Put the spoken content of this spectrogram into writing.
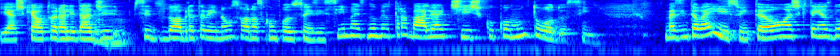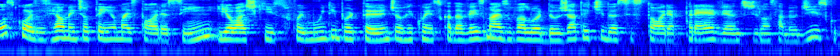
E acho que a autoralidade uhum. se desdobra também não só nas composições em si, mas no meu trabalho artístico como um todo, assim. Mas então é isso. Então acho que tem as duas coisas. Realmente eu tenho uma história assim, e eu acho que isso foi muito importante. Eu reconheço cada vez mais o valor de eu já ter tido essa história prévia antes de lançar meu disco,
